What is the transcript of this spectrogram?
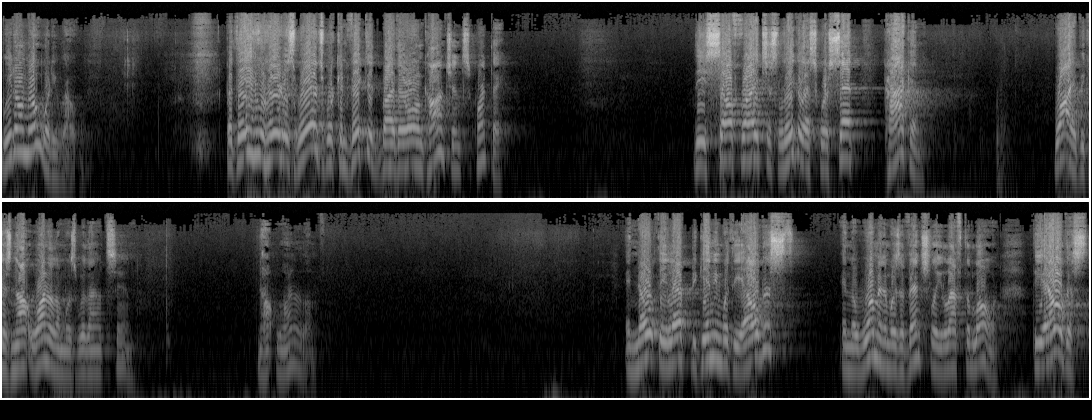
We don't know what he wrote. But they who heard his words were convicted by their own conscience, weren't they? These self righteous legalists were sent packing. Why? Because not one of them was without sin. Not one of them. And note they left beginning with the eldest, and the woman was eventually left alone. The eldest,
